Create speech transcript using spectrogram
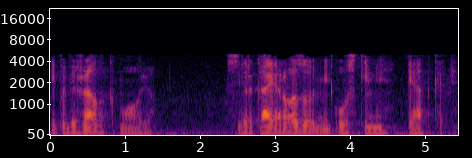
и побежала к морю, сверкая розовыми узкими пятками.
